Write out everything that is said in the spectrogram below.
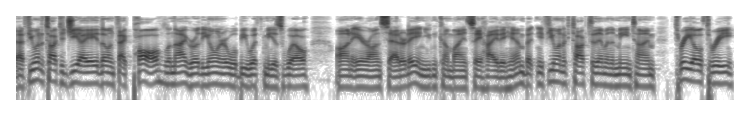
Uh, if you want to talk to GIA, though, in fact, Paul Lenigro, the owner, will be with me as well on air on Saturday. And you can come by and say hi to him. But if you want to talk to them in the meantime, 303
